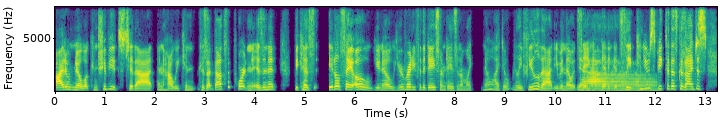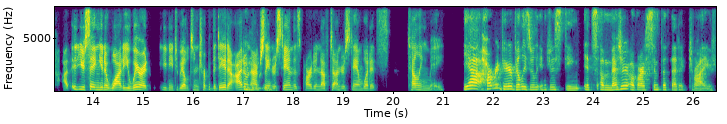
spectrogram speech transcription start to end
I don't know what contributes to that and how we can, because that, that's important, isn't it? Because it'll say, oh, you know, you're ready for the day some days. And I'm like, no, I don't really feel that, even though it's yeah. saying I'm getting good sleep. Can you speak to this? Because I just, you're saying, you know, why do you wear it? You need to be able to interpret the data. I don't mm-hmm. actually mm-hmm. understand this part enough to understand what it's telling me. Yeah, heart rate variability is really interesting. It's a measure of our sympathetic drive,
